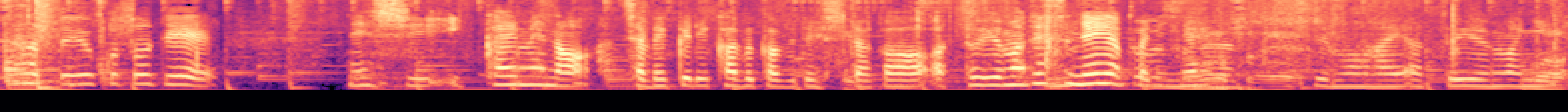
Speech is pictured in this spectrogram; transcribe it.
さあということで年始1回目のしゃべくりカブカブでしたがあっという間ですねやっぱりね。でもはいあっという間に、まあ、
